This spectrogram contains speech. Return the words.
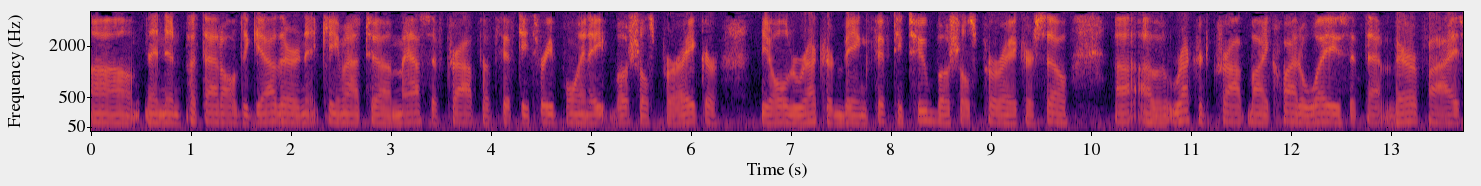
um, and then put that all together, and it came out to a massive crop of 53.8 bushels per acre. The old record being 52 bushels per acre. So uh, a record crop by quite a ways if that verifies.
